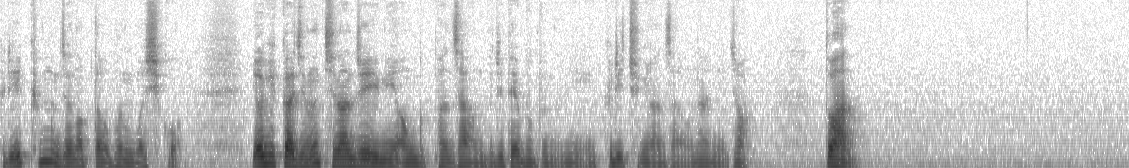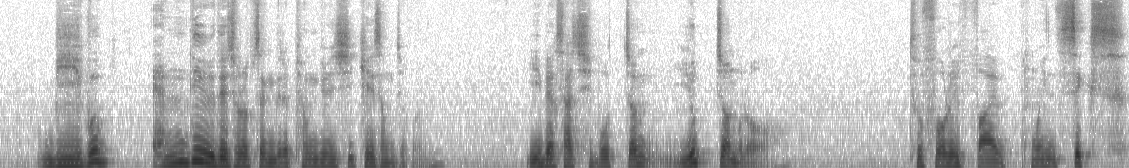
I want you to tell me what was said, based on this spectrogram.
그리 큰 문제는 없다고 보는 것이고 여기까지는 지난주에 이미 언급한 사항들이 대부분이니 그리 중요한 사항은 아니죠. 또한 미국 MD 의대 졸업생들의 평균 CK 성적은 245.6점으로 245.6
